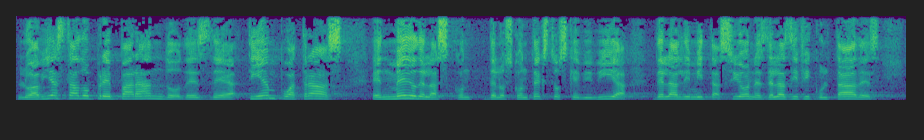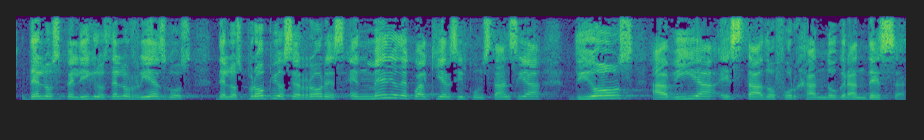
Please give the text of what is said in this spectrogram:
lo había estado preparando desde tiempo atrás en medio de, las, de, los contextos que vivía, de las limitaciones, de las dificultades, de los peligros, de los riesgos, de los propios errores. En medio de cualquier circunstancia, Dios había estado forjando grandeza.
